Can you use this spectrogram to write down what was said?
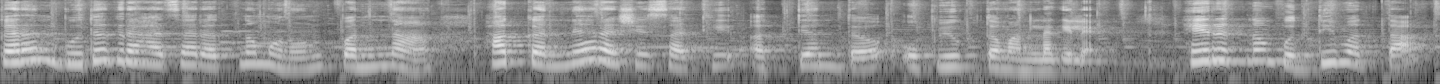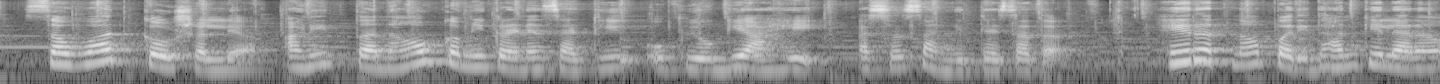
कारण बुधग्रहाचा रत्न म्हणून पन्ना हा कन्या राशीसाठी अत्यंत उपयुक्त मानला गेलाय. हे रत्न बुद्धिमत्ता संवाद कौशल्य आणि तणाव कमी करण्यासाठी उपयोगी आहे असं सांगितले जातं. हे रत्न परिधान केल्यानं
